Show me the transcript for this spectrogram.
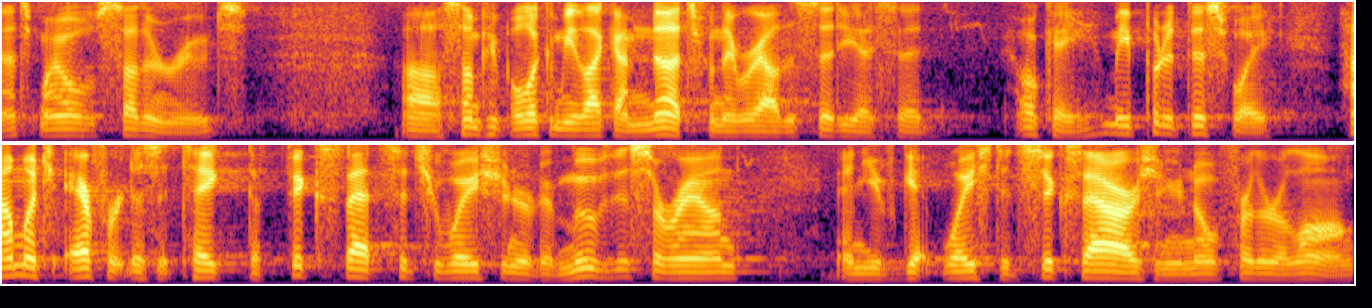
That's my old southern roots. Uh, some people look at me like I'm nuts when they were out of the city. I said, okay, let me put it this way. How much effort does it take to fix that situation or to move this around and you've get wasted six hours and you're no further along?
